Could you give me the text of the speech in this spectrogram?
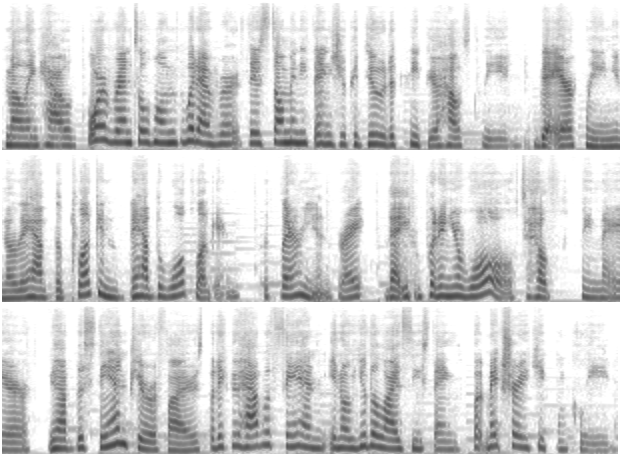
smelling house or rental homes, whatever. There's so many things you could do to keep your house clean, the air clean. You know, they have the plug-in, they have the wall plug-in, the Clarion, right? That you can put in your wall to help clean the air. You have the stand purifiers, but if you have a fan, you know, utilize these things, but make sure you keep them clean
